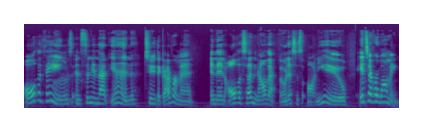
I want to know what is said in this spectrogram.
all the things, and sending that in to the government. And then all of a sudden, now that onus is on you, it's overwhelming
